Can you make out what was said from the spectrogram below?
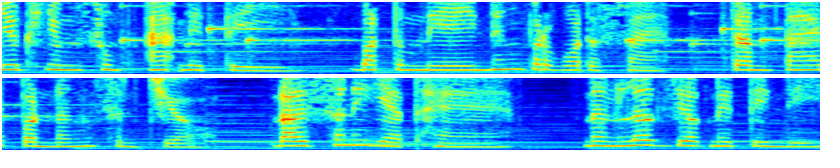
យើងខ្ញុំសូមអនុទីបទទំនាយនិងប្រវត្តិសាស្ត្រត្រឹមតែប៉ុណ្ណឹងសិនចុះដោយសន្យាថានឹងលើកយកនីតិនេះ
